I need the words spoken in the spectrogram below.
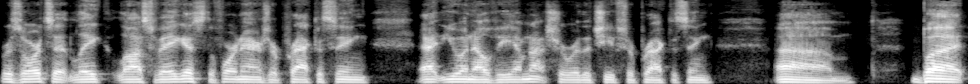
resorts at Lake Las Vegas. The 49ers are practicing at UNLV. I'm not sure where the Chiefs are practicing. Um, but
